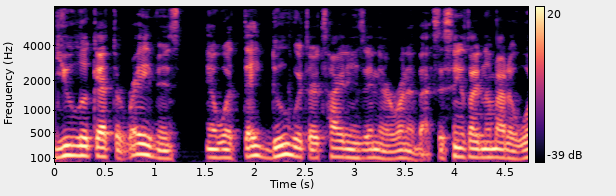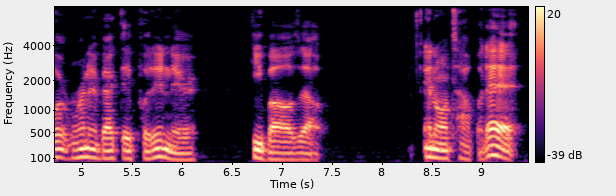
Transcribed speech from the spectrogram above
You look at the Ravens and what they do with their tight ends and their running backs. It seems like no matter what running back they put in there, he balls out. And on top of that,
